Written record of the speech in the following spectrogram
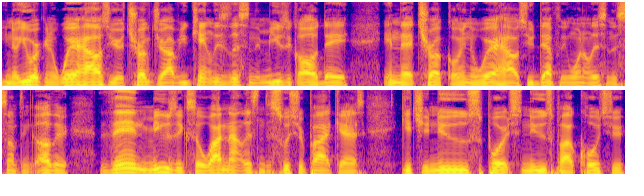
You know, you work in a warehouse, you're a truck driver, you can't just listen to music all day in that truck or in the warehouse. You definitely want to listen to something other than music. So why not listen to Swisher Podcast? Get your news, sports, news, pop culture,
